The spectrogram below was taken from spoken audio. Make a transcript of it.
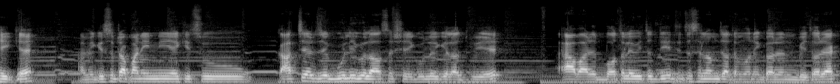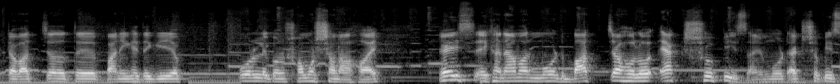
থেকে। আমি কিছুটা পানি নিয়ে কিছু কাচের যে গুলিগুলো আছে, সেই গুলিগুলো ধুয়ে আবার বোতলের ভিতর দিয়ে দিতেছিলাম, যাতে মনে করেন ভিতরে একটা বাচ্চা যাতে পানি খেতে গিয়ে পড়লে কোনো সমস্যা না হয়। গাইস এখানে আমার মোট বাচ্চা হলো একশো পিস আমি মোট একশো পিস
